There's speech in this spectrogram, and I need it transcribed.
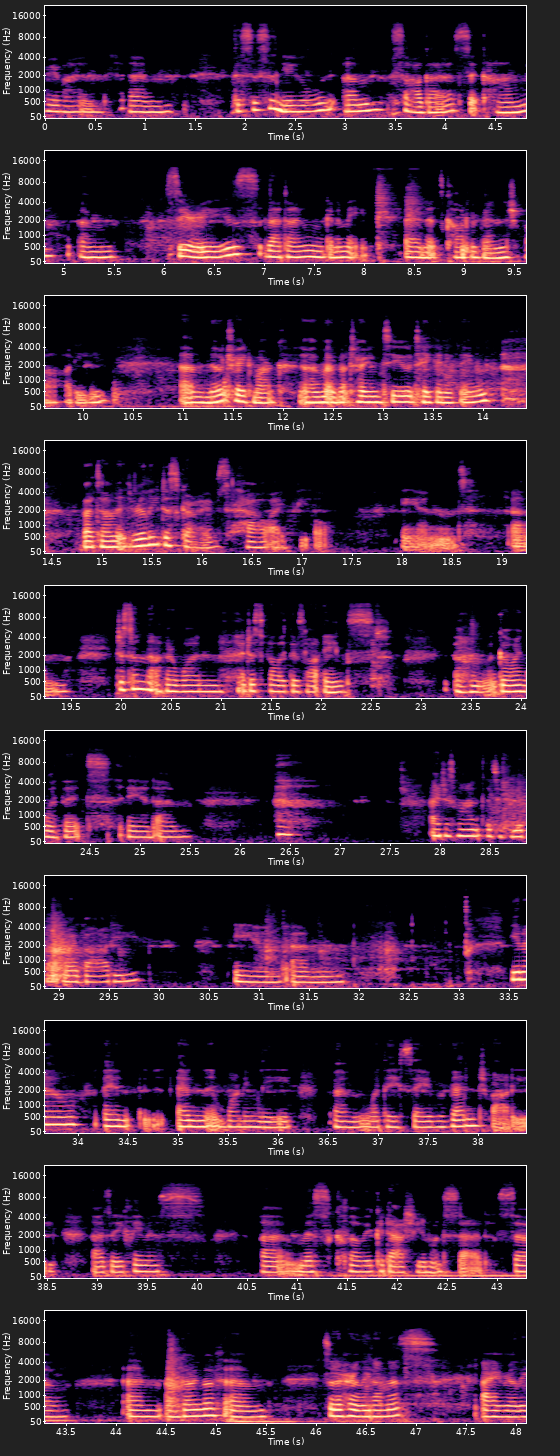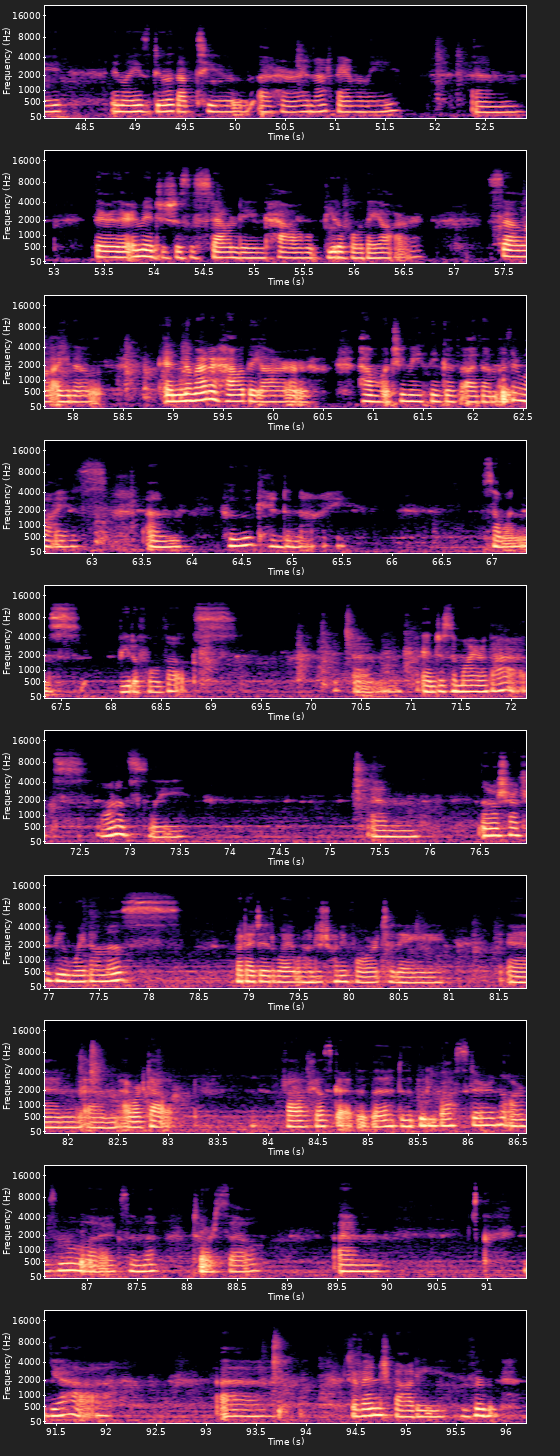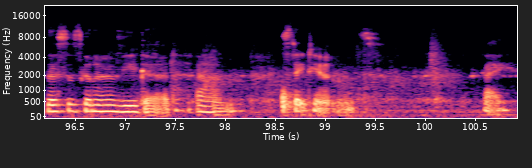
Um, this is a new um, saga sitcom um, series that I'm gonna make, and it's called Revenge Body. Um, no trademark. Um, I'm not trying to take anything, but um, it really describes how I feel. And um, just on the other one, I just felt like there's a lot of angst um, going with it, and um, I just want it to be about my body and um you know and and wanting the um what they say revenge body as a famous uh, miss khloe kardashian once said. So um i'm going with um sort of her lead on this. I really in ways do look up to uh, her and that family. Um their their image is just astounding how beautiful they are so uh, you know and no matter how they are how much you may think of them otherwise, um, who can deny someone's beautiful looks? Um, and just admire that, honestly. Um, I'm not sure I could be weight on this, but I did weigh 124 today, and um, I worked out. Felt feels good. The did the booty buster and the arms and the legs and the torso. Um, yeah. Uh, Revenge Body. this is gonna be good. Um, stay tuned. Bye.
